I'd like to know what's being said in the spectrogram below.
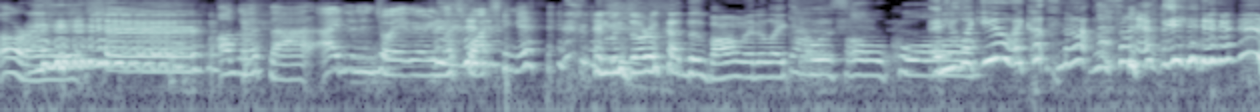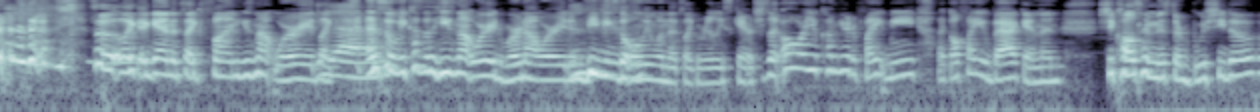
All right, sure. I'll go with that. I didn't enjoy it very much watching it. and when Zoro cut the bomb and it like that was so cool. and he was like, "Ew, I cut snot. This is so nasty." so like again, it's like fun. He's not worried. Like Yeah. and so because of, he's not worried, we're not worried, and Vivi's the Mhm. only one that's like really scared. She's like, "Oh, are you come here to fight me? Like I'll fight you back." And then she calls him Mr. Bushido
